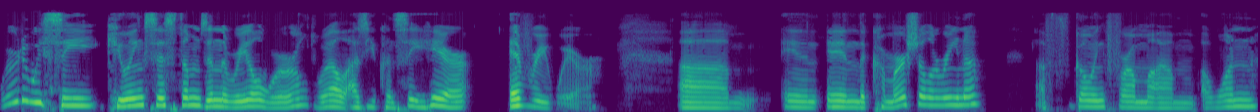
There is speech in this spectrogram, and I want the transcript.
Where do we see queuing systems in the real world? Well, as you can see here, everywhere. Um, in in the commercial arena, uh, going from um, a one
